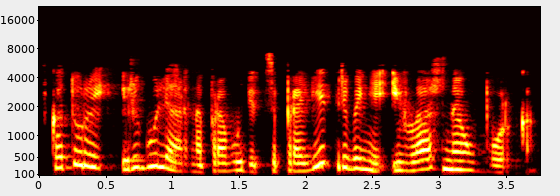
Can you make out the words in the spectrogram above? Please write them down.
в которой регулярно проводится проветривание и влажная уборка.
